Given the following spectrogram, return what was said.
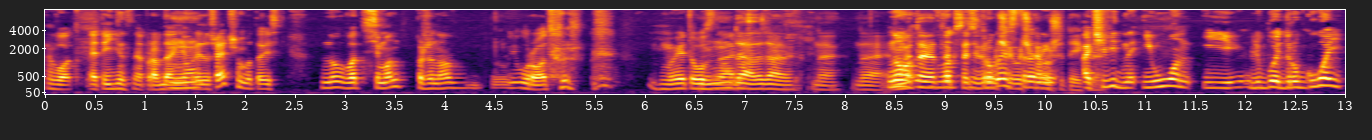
Вот, это единственное оправдание ну... произошедшему, то есть, ну вот Симон Пожино урод. Мы это узнали. Ну да, да, да, да, да. Но, Но это, это вот, кстати, с другой очень, стороны, очень хороший тейк. Очевидно, да. и он, и любой другой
